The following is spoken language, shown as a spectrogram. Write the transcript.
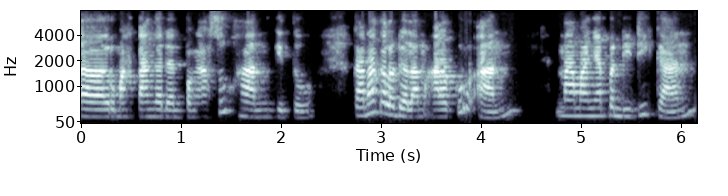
uh, rumah tangga dan pengasuhan gitu. Karena kalau dalam Al-Qur'an namanya pendidikan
